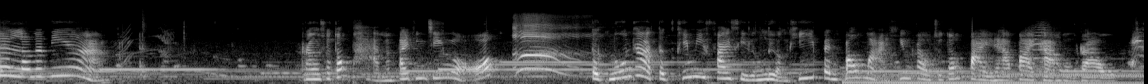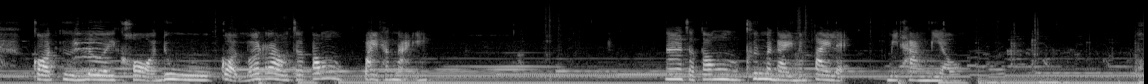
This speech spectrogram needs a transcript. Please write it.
ล่นๆแล้วนะเนี่ย เราจะต้องผ่านมันไปจริงๆหรอ ตึกนู้นค่ะ ตึกที่มีไฟสีเหลืองๆที่เป็นเป้าหมายที่เราจะต้องไปนะคะ ปลายทางของเรา ก่อนอื่นเลยขอดูก่อนว่าเราจะต้องไปทางไหน น่าจะต้องขึ้นบันไดนั้นไปแหละ มีทางเดียว โห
